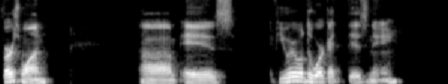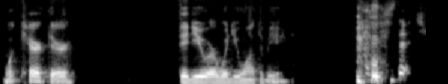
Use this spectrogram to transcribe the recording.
first one um is if you were able to work at disney what character did you or would you want to be Stitch.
